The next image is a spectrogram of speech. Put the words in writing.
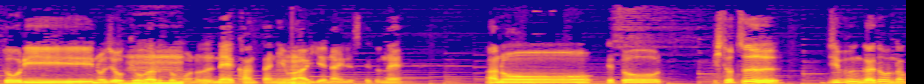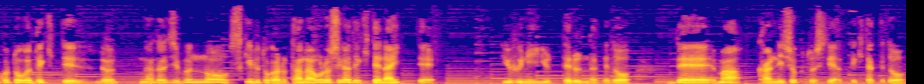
通りの状況があると思うのでね、簡単には言えないですけどね。あのえっと、一つ、自分がどんなことができて、だなんだ、自分のスキルとかの棚卸しができてないっていうふうに言ってるんだけど、で、まあ、管理職としてやってきたけど、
